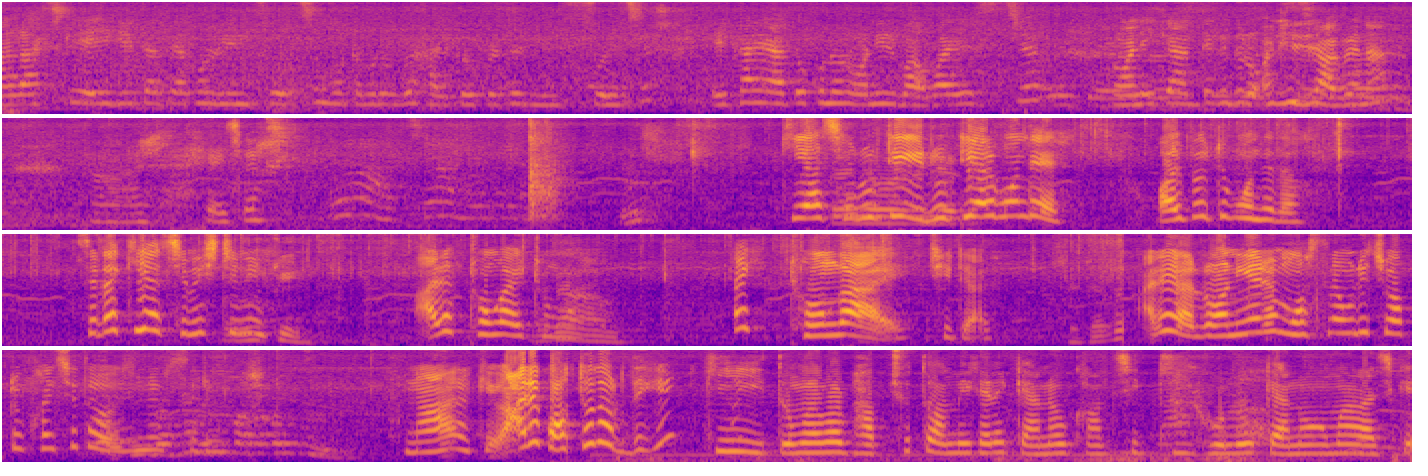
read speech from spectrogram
আর আজকে এই ডেটাতে এখন রিলস হচ্ছে মোটামুটি হালকা করে একটা রিলস চলছে। এখানে এতক্ষণ রনির বাবা এসছে। রনিকে আনতে কিন্তু রনি যাবে না। আর যে। কি আছে? রুটি রুটি আর বোঁদে অল্প একটু বোঁদে দাও। সেটা কি আছে মিষ্টি নেই আরে ঠোঙ্গায় ঠোঙ্গা এই ঠোঙ্গায় ছিটার। আরে রনি আরে মশলা মুড়ি চপ টপ খাইছে তো ওই জন্য। না, কি আরে, কত তোর দেখি। কি, তোমরা আবার ভাবছ তো আমি এখানে কেন কাঁদছি? কি হলো? কেন আমার আজকে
